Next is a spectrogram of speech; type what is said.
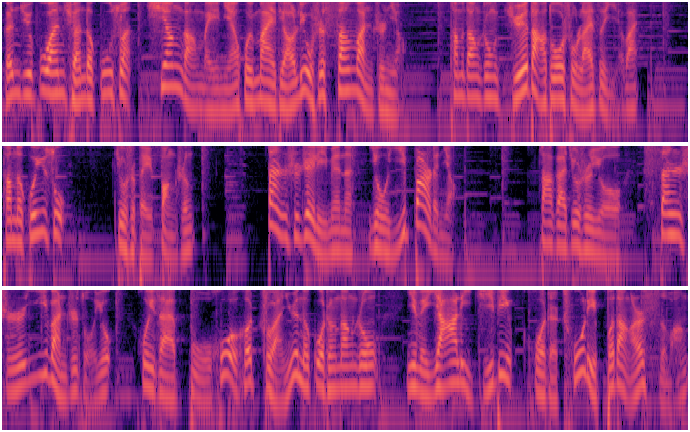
根据不安全的估算，香港每年会卖掉六十三万只鸟，它们当中绝大多数来自野外，它们的归宿就是被放生。但是这里面呢，有一半的鸟，大概就是有三十一万只左右，会在捕获和转运的过程当中，因为压力、疾病或者处理不当而死亡。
